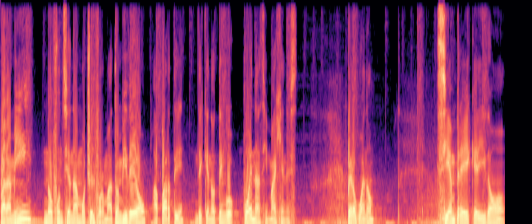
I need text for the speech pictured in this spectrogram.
para mí no funciona mucho el formato en video, aparte de que no tengo buenas imágenes. Pero bueno, siempre he querido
